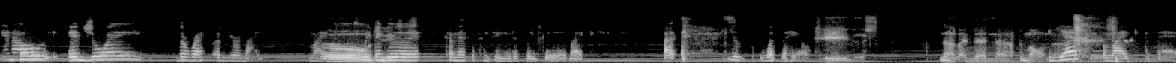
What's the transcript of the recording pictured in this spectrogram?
you know oh. enjoy the rest of your night. Like Oh, sleeping Jesus. good. Commence to continue to sleep good. Like, I just what the hell? Jesus. Not like that now. Come on. Yes, like that.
